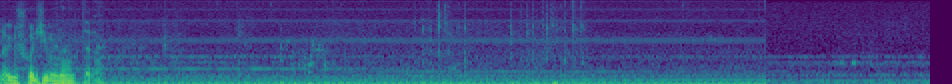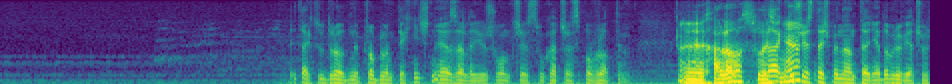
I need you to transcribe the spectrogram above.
No już wchodzimy na antenę. I tak, tu drobny problem techniczny jest, ale już łączę słuchacza z powrotem. E, halo, słychać Tak, mnie? już jesteśmy na antenie. Dobry wieczór.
